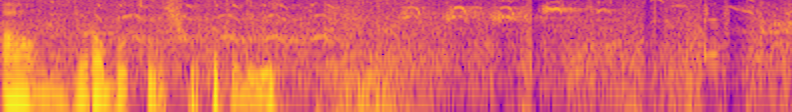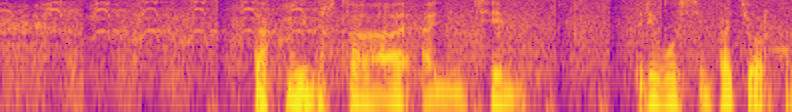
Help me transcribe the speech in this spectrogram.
А, у нас заработала еще вот эта дверь. Так, ну видно, что 1.7.3.8 потерто.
